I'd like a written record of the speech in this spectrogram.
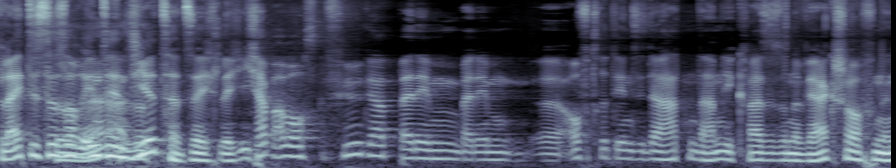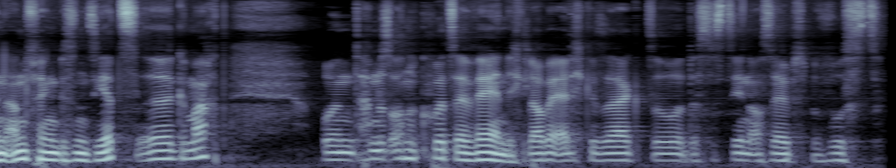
Vielleicht ist das So, auch ne? intendiert tatsächlich. Ich habe aber auch das Gefühl gehabt, bei dem, bei dem äh, Auftritt, den sie da hatten, da haben die quasi so eine Werkschau von den Anfängen bis ins Jetzt äh, gemacht und haben das auch nur kurz erwähnt. Ich glaube ehrlich gesagt, so, das ist denen auch selbst bewusst.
